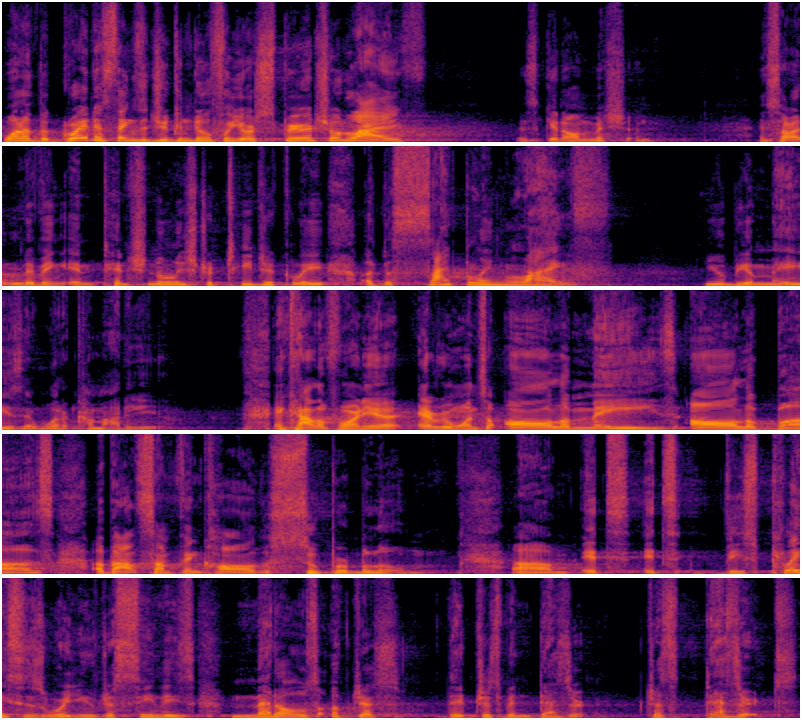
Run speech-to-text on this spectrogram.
one of the greatest things that you can do for your spiritual life is get on mission and start living intentionally, strategically, a discipling life. You'll be amazed at what'll come out of you. In California, everyone's all amazed, all a buzz about something called the super bloom. Um, it's, it's these places where you've just seen these meadows of just, they've just been desert just deserts.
